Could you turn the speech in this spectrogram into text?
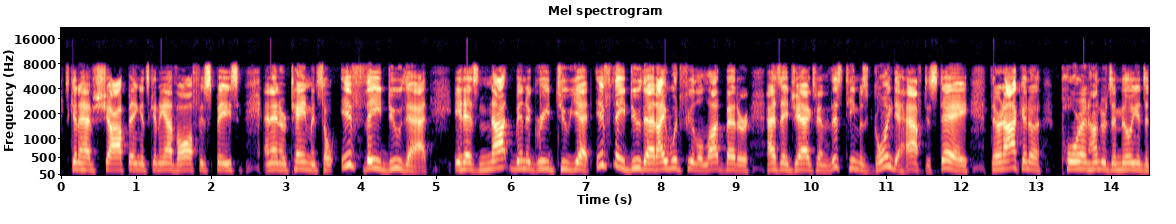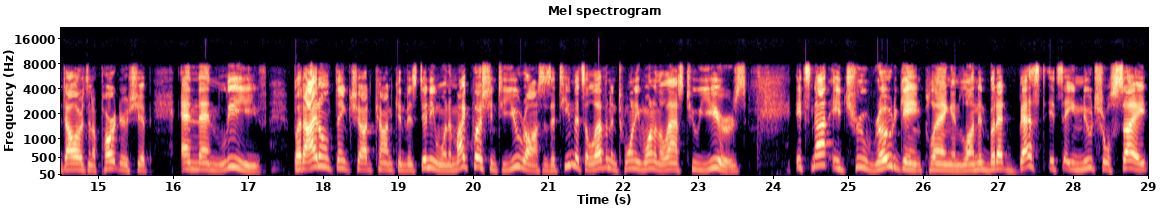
it's going to have shopping, it's going to have office space and entertainment. So, if they do that, it has not been agreed to yet. If they do that, I would feel a lot better as a Jags fan. This team is going to have to stay. They're not going to pour in hundreds of millions of dollars in a partnership and then leave. But I don't think Shad Khan convinced anyone. And my question to you, Ross, is a team that's 11 and 21 in the last two years. It's not a true road game playing in London, but at best, it's a neutral site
